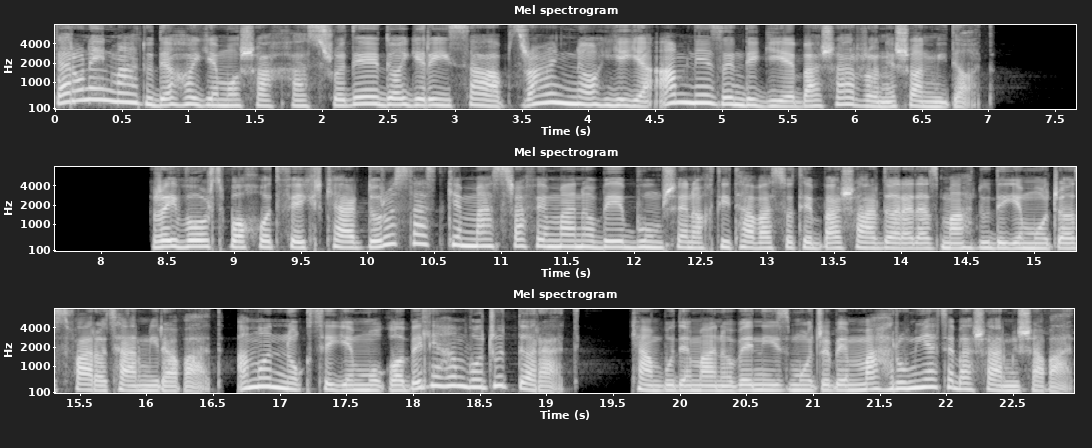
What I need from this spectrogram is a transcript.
درون این محدوده های مشخص شده دایره سبز رنگ ناحیه امن زندگی بشر را نشان می‌داد. ریورت با خود فکر کرد درست است که مصرف منابع بوم شناختی توسط بشر دارد از محدوده مجاز فراتر می رود. اما نقطه مقابلی هم وجود دارد. کمبود منابع نیز موجب محرومیت بشر می شود.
